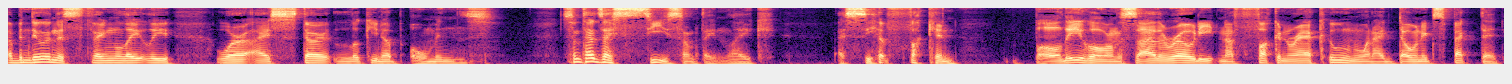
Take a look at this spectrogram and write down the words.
I've been doing this thing lately where I start looking up omens sometimes I see something like I see a fucking bald eagle on the side of the road eating a fucking raccoon when I don't expect it.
